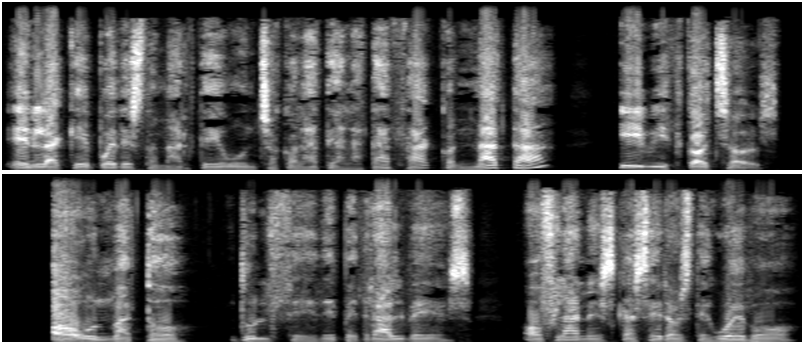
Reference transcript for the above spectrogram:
en la que puedes tomarte un chocolate a la taza con nata y bizcochos, o un mató dulce de pedralbes, o flanes caseros de huevo,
